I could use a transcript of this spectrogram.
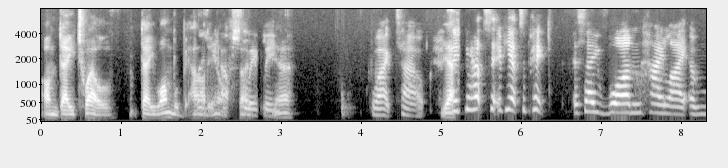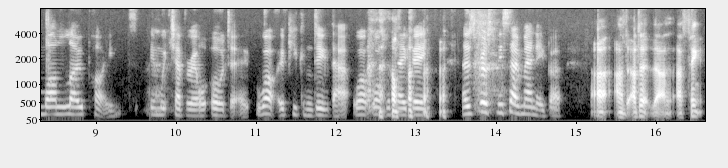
on day twelve. Day one would be hard Right, enough. absolutely. So yeah, wiped out. Yeah. So if you had to if you had to pick say one highlight and one low point in whichever order, what if you can do that? What what would they be? There's supposed to be so many, but I, I, I don't. I I think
